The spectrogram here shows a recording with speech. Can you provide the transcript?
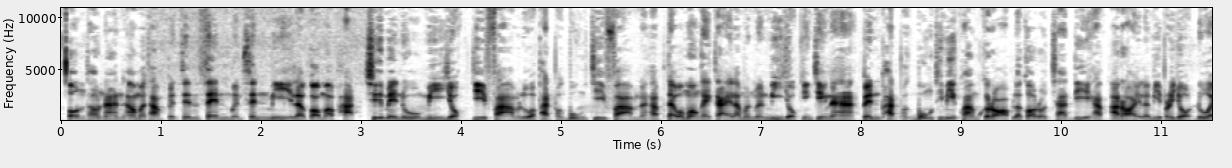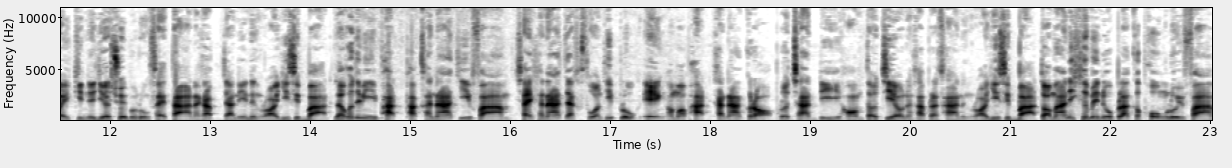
ำต้นเท่านั้น เอามาทำเป็นเส้นๆ เหมือนเส้นหมี่ แล้วก็มาผัด ชื่อเมนูมีหยก G Farm หรือว่าผัดผักบุ้ง G Farm นะครับ แต่ว่ามองไกลๆแล้วมันเหมือนหมี่หยกจริงๆนะฮะ เป็นผัดผักบุ้งที่มีความกรอบแล้วก็รสสชาติดีครับ อร่อยและมีประโยชน์ด้วย กินเยอะๆ ช่วยบำรุงสายตานะครับ จานนี้ 120 บาท แล้วก็จะมีผัดผักคะน้า G Farm ใช้คะน้าจากสวนที่ปลูกเองเอามาผัดคะน้ากรอบ รสชาติดี หอมเต้าเจี้ยวนะครับ ราคา 120 บาท ต่อมา นี่คือเมนูปลากระพงลุยฟาร์ม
